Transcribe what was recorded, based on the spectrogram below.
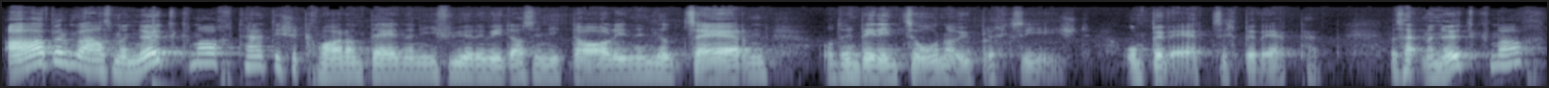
Aber was man nicht gemacht hat, ist eine Quarantäne einführen, wie das in Italien, in Luzern oder in Bellinzona üblich war und bewährt, sich bewährt hat. Das hat man nicht gemacht.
